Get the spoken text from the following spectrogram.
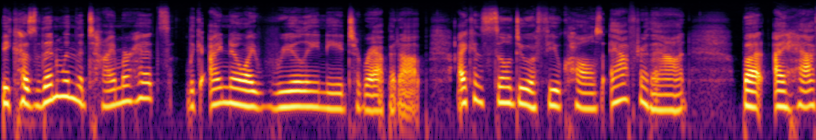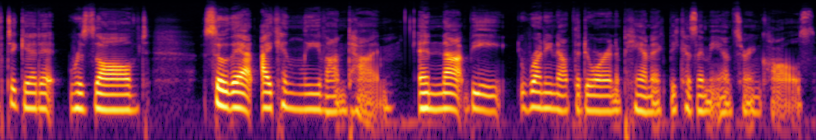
because then when the timer hits, like I know I really need to wrap it up. I can still do a few calls after that, but I have to get it resolved so that I can leave on time and not be running out the door in a panic because I'm answering calls.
